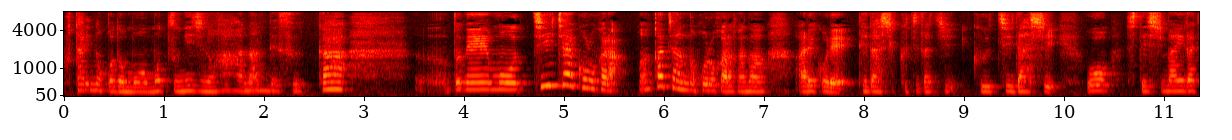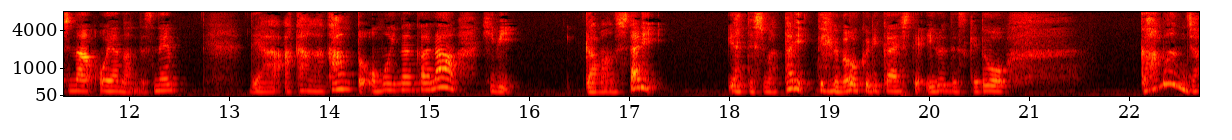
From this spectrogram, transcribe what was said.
2人の子供を持つ2児の母なんですが、うんとね、もう小さい頃から、赤ちゃんの頃からかな、あれこれ手出し、口出し、口出しをしてしまいがちな親なんですね。で、ああかんあかんと思いながら、日々我慢したり、やってしまったりっていうのを繰り返しているんですけど、我慢じゃ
